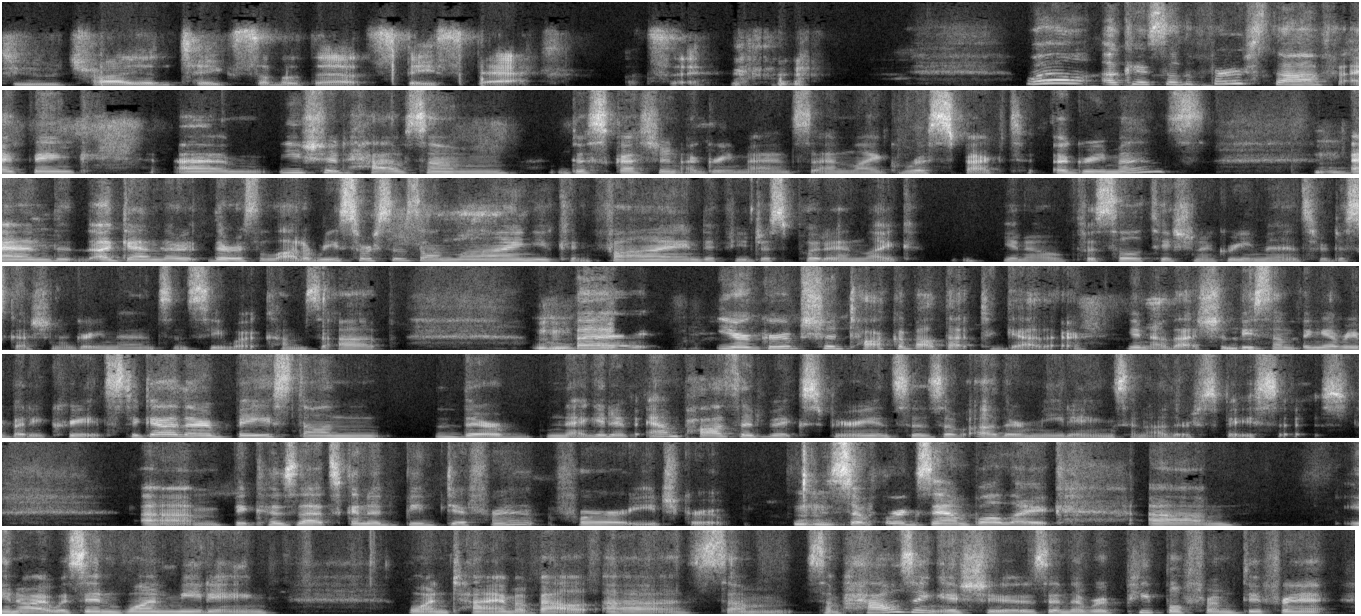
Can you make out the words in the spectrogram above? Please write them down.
to try and take some of that space back? Let's say. Well, okay. So the first off, I think um, you should have some discussion agreements and like respect agreements. Mm-hmm. And again, there, there's a lot of resources online you can find if you just put in like, you know, facilitation agreements or discussion agreements and see what comes up. Mm-hmm. But your group should talk about that together. You know, that should be mm-hmm. something everybody creates together based on their negative and positive experiences of other meetings and other spaces um, because that's going to be different for each group. Mm-hmm. So, for example, like, um, you know, I was in one meeting one time about uh, some some housing issues, and there were people from different,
